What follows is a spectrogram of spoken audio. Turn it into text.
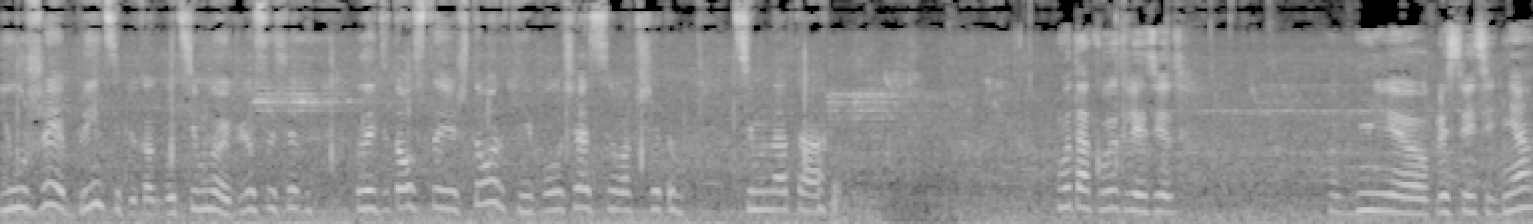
и уже, в принципе, как бы темно, и плюс еще вот эти толстые шторки, и получается вообще там темнота. Вот так выглядит дне, при свете дня.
